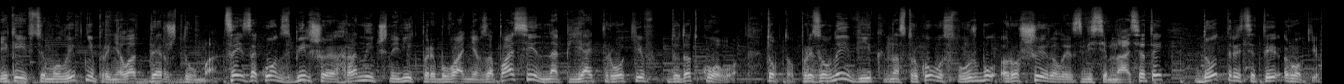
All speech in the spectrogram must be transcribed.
який в цьому липні прийняла Держдума. Цей закон збільшує граничний вік перебування в запасі на 5 років додатково. Тобто призовний вік на строкову службу розширили з 18 до 30 років.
